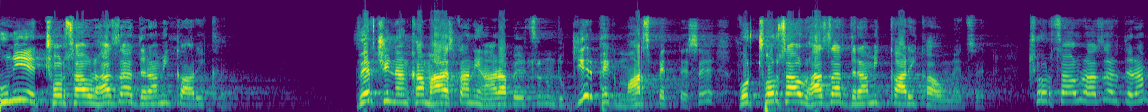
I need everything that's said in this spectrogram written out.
Ունի այդ 400.000 դրամի կարիքը։ Վերջին անգամ Հայաստանի Հանրապետությունում դուք երբեք մարսպետ տեսե, որ 400.000 դրամի կարիք ա ունեցել։ 400.000 դրամ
